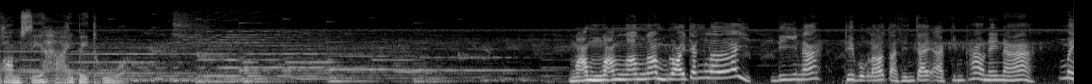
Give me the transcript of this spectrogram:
ความเสียหายไปทั่วงอมงอมงอมงอมอร่อยจังเลย ดีนะ ที่พวกเราตัดสินใจแอบกินข้าวในนา ไม่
